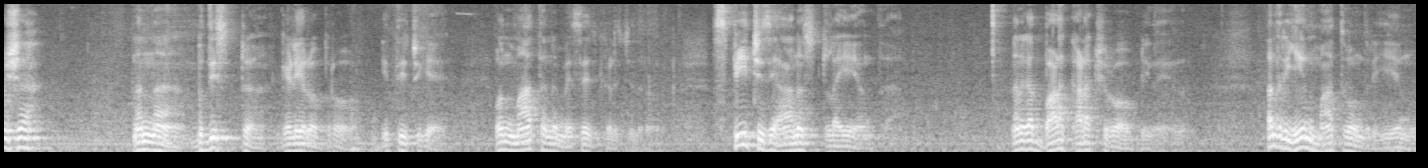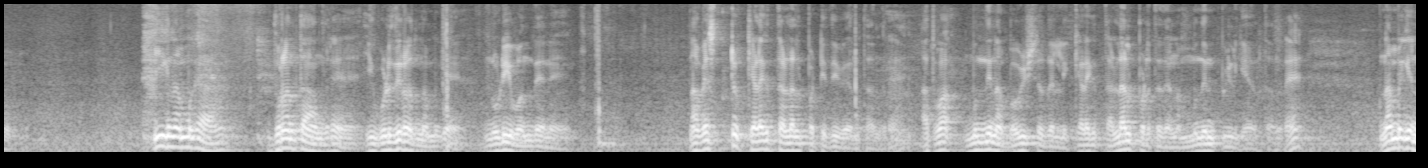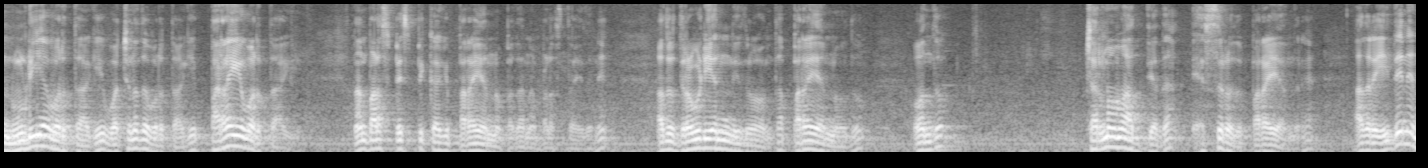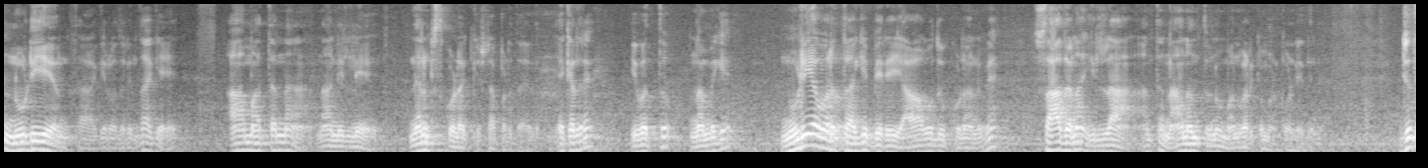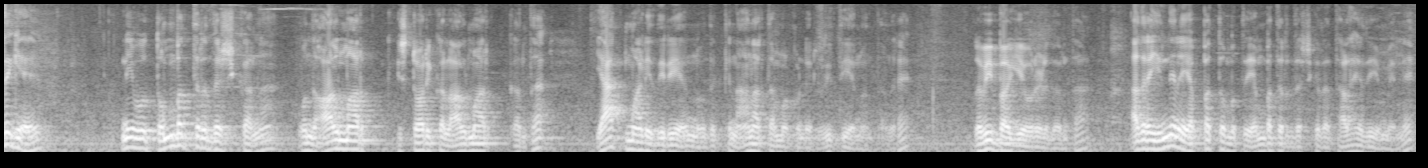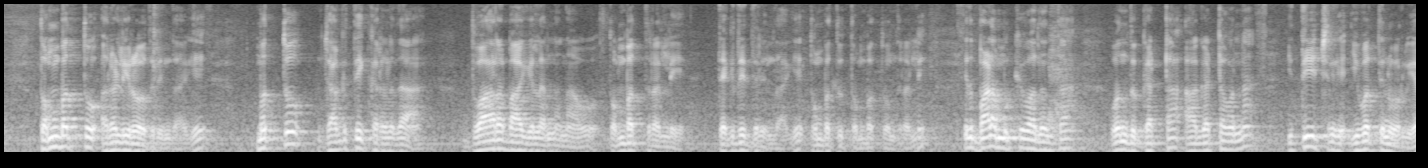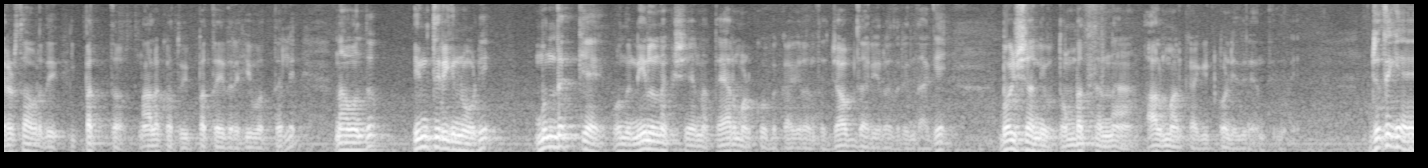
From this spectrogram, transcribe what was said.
ಬಹುಶಃ ನನ್ನ ಬುದ್ಧಿಸ್ಟ್ ಗೆಳೆಯರೊಬ್ಬರು ಇತ್ತೀಚೆಗೆ ಒಂದು ಮಾತನ್ನು message ಕಳಿಸಿದರು. Speech is a honest lie ಅಂತ. ನನಗದು ಭಾಳ ಕಾಡಕ್ಕೆ ಶುರುವಾಗ್ಬಿಟ್ಟಿದೆ ಅಂದರೆ ಏನು ಮಾತು ಅಂದರೆ ಏನು? ಈಗ ನಮ್ಗೆ ದುರಂತ ಅಂದರೆ ಈಗ ಉಳಿದಿರೋದು ನಮಗೆ ನುಡಿ ಒಂದೇ ನಾವೆಷ್ಟು ಕೆಳಗೆ ತಳ್ಳಲ್ಪಟ್ಟಿದ್ದೀವಿ ಅಂತಂದರೆ, ಅಥವಾ ಮುಂದಿನ ಭವಿಷ್ಯದಲ್ಲಿ ಕೆಳಗೆ ತಳ್ಳಲ್ಪಡ್ತದೆ ನಮ್ಮ ಮುಂದಿನ ಪೀಳಿಗೆ ಅಂತಂದರೆ ನಮಗೆ ನುಡಿಯ ಹೊರತಾಗಿ, ವಚನದ ಹೊರತಾಗಿ, ಪರೆಯ ಹೊರತಾಗಿ, ನಾನು ಭಾಳ ಸ್ಪೆಸಿಫಿಕ್ಕಾಗಿ ಪರೈ ಅನ್ನೋ ಪದನ ಬಳಸ್ತಾ ಇದ್ದೀನಿ. ಅದು ದ್ರವಿಡಿಯನ್ ಇರುವಂಥ ಪರೈ ಅನ್ನೋದು ಒಂದು ಚರ್ಮವಾದ್ಯದ ಹೆಸರದು ಪರೈ ಅಂದರೆ. ಅದರ ಇದೇನೆ ನುಡಿ ಅಂತ ಆಗಿರೋದ್ರಿಂದಾಗಿ ಆ ಮಾತನ್ನು ನಾನಿಲ್ಲಿ ನೆನಪಿಸ್ಕೊಳ್ಳೋಕ್ಕೆ ಇಷ್ಟಪಡ್ತಾ ಇದ್ದೀನಿ. ಯಾಕೆಂದರೆ ಇವತ್ತು ನಮಗೆ ನುಡಿಯ ಹೊರತಾಗಿ ಬೇರೆ ಯಾವುದು ಕೂಡ ಸಾಧನ ಇಲ್ಲ ಅಂತ ನಾನಂತೂ ಮನವರಿಕೆ ಮಾಡ್ಕೊಂಡಿದ್ದೀನಿ. ಜೊತೆಗೆ ನೀವು ತೊಂಬತ್ತರ ದಶಕನ ಒಂದು ಆಲ್ಮಾರ್ಕ್ ಹಿಸ್ಟಾರಿಕಲ್ ಆಲ್ಮಾರ್ಕ್ ಅಂತ ಯಾಕೆ ಮಾಡಿದ್ದೀರಿ ಅನ್ನೋದಕ್ಕೆ ನಾನು ಅರ್ಥ ಮಾಡ್ಕೊಂಡಿರೋ ರೀತಿ ಏನು ಅಂತಂದರೆ, ರವಿ ಬಾಗಿ ಅವರು ಹೇಳಿದಂಥ ಆದರೆ ಹಿಂದಿನ ಎಪ್ಪತ್ತೊಂಬತ್ತು, ಎಂಬತ್ತರ ದಶಕದ ತಳಹದಿಯ ಮೇಲೆ ತೊಂಬತ್ತು ಅರಳಿರೋದರಿಂದಾಗಿ ಮತ್ತು ಜಾಗತೀಕರಣದ ದ್ವಾರ ಬಾಗಿಲನ್ನು ನಾವು ತೊಂಬತ್ತರಲ್ಲಿ ತೆಗೆದಿದ್ದರಿಂದಾಗಿ, ತೊಂಬತ್ತು ತೊಂಬತ್ತೊಂದರಲ್ಲಿ ಇದು ಭಾಳ ಮುಖ್ಯವಾದಂಥ ಒಂದು ಘಟ್ಟ. ಆ ಘಟ್ಟವನ್ನು ಇತ್ತೀಚೆಗೆ ಇವತ್ತಿನವರೆಗೂ ಎರಡು ಸಾವಿರದ ಇಪ್ಪತ್ತು ನಾಲ್ಕು ಅಥವಾ ಇಪ್ಪತ್ತೈದರ ಇವತ್ತಲ್ಲಿ ನಾವೊಂದು ಹಿಂತಿರುಗಿ ನೋಡಿ ಮುಂದಕ್ಕೆ ಒಂದು ನೀಲನಕ್ಷೆಯನ್ನು ತಯಾರು ಮಾಡ್ಕೋಬೇಕಾಗಿರೋಂಥ ಜವಾಬ್ದಾರಿ ಇರೋದರಿಂದಾಗಿ ಬಹುಶಃ ನೀವು ತೊಂಬತ್ತನ್ನು ಆಲ್ಮಾರ್ಕ್ ಆಗಿ ಇಟ್ಕೊಂಡಿದ್ದೀರಿ ಅಂತಿದ್ದೀರಿ. ಜೊತೆಗೆ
